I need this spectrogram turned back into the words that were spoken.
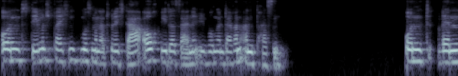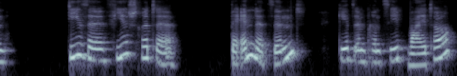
Und dementsprechend muss man natürlich da auch wieder seine Übungen daran anpassen. Und wenn diese vier Schritte beendet sind, geht es im Prinzip weiter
